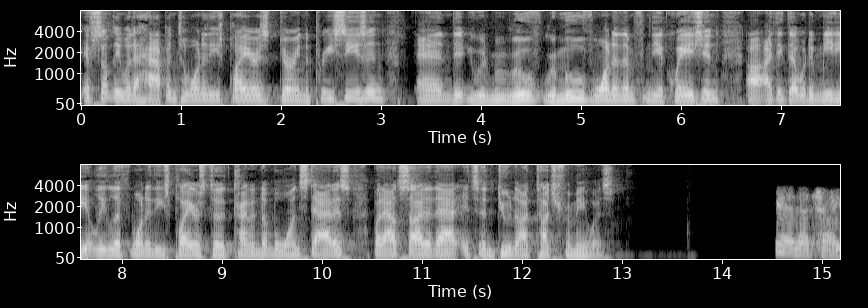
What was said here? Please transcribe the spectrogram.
if something were to happen to one of these players during the preseason and that you would remove remove one of them from the equation, uh, I think that would immediately lift one of these players to kind of number one status. But outside of that, it's a do not touch for me, Wiz. Yeah, that's how I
